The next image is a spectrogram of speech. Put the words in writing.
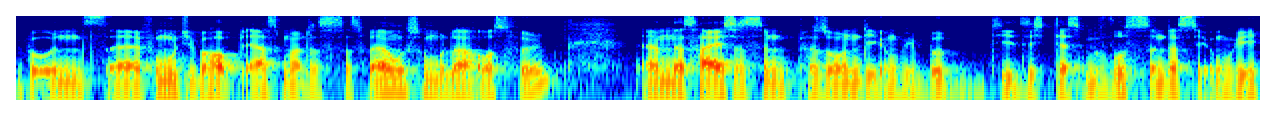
bei uns äh, vermutlich überhaupt erstmal das, das Werbungsformular ausfüllen. Ähm, das heißt, das sind Personen, die irgendwie die sich dessen bewusst sind, dass sie irgendwie,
